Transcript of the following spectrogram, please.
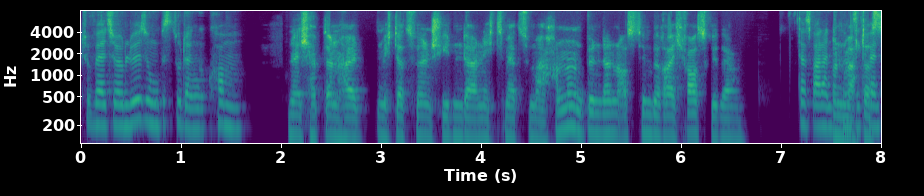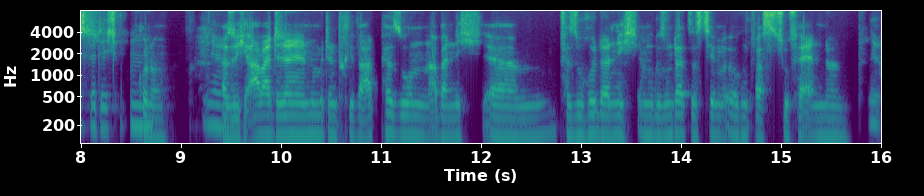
zu welcher Lösung bist du dann gekommen? Na, ich habe dann halt mich dazu entschieden, da nichts mehr zu machen und bin dann aus dem Bereich rausgegangen. Das war dann die Konsequenz das, für dich. Mhm. Genau. Ja. Also ich arbeite dann ja nur mit den Privatpersonen, aber nicht, ähm, versuche dann nicht im Gesundheitssystem irgendwas zu verändern. Ja.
